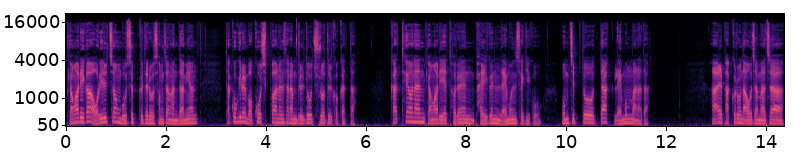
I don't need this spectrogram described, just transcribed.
병아리가 어릴 적 모습 그대로 성장한다면 닭고기를 먹고 싶어 하는 사람들도 줄어들 것 같다. 갓 태어난 병아리의 털은 밝은 레몬색이고 몸집도 딱 레몬만 하다. 알 밖으로 나오자마자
